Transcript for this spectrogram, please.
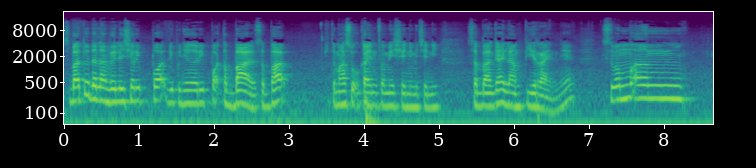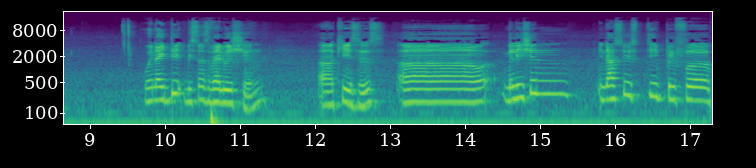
sebab tu dalam valuation report dia punya report tebal sebab kita masukkan information ni macam ni sebagai lampiran ya. So um, when I did business valuation uh, cases uh, Malaysian industry still prefer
